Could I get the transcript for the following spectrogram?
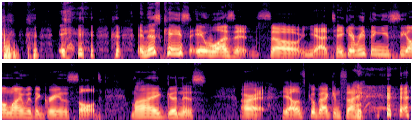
In this case, it wasn't. So yeah, take everything you see online with a grain of salt. My goodness. All right, yeah, let's go back inside.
